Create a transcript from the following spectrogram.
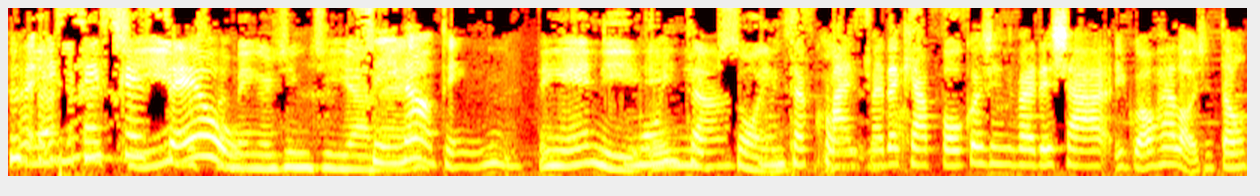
E se esqueceu... também hoje em dia, Sim, né? não, tem... Tem N, muita, N opções. Muita coisa. Mas, mas daqui a pouco a gente vai deixar igual o relógio. Então,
